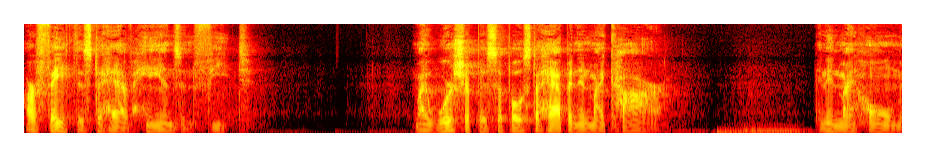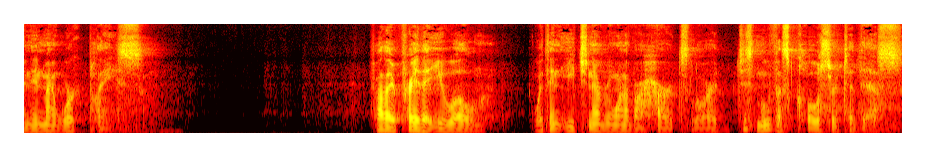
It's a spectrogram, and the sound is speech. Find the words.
Our faith is to have hands and feet. My worship is supposed to happen in my car and in my home and in my workplace. Father, I pray that you will, within each and every one of our hearts, Lord, just move us closer to this.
